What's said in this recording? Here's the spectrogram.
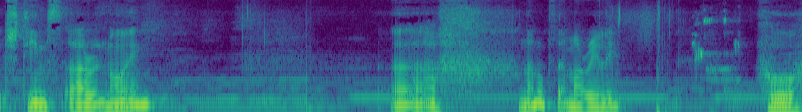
Which teams are annoying? Uh, none of them are really. Whew.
